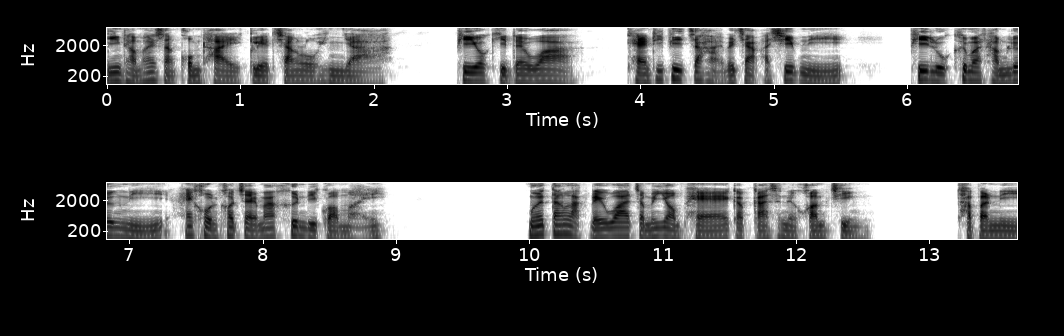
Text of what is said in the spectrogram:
ยิ่งทำให้สังคมไทยเกลียดชังโรฮิงญา พี่ก็คิดได้ว่า แทนที่พี่จะหายไปจากอาชีพนี้ พี่ลุกขึ้นมาทำเรื่องนี้ให้คนเข้าใจมากขึ้นดีกว่าไหม เมื่อตั้งหลักได้ว่าจะไม่ยอมแพ้กับการเสนอความจริงทัปนี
